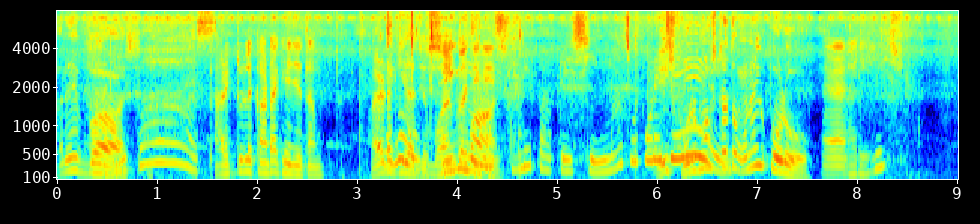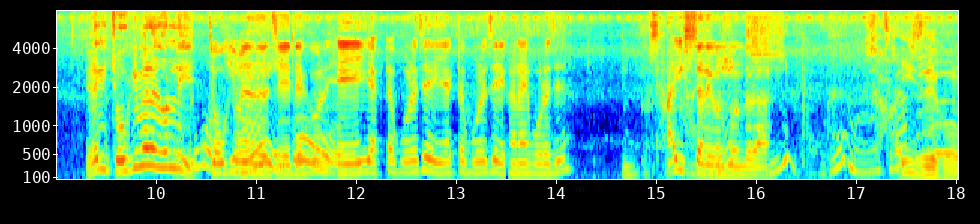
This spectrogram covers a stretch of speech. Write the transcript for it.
আরে বাস। বাস। আর একটু হলে কাঁটা খেয়ে যেতাম। আর এটা কি আছে? শিং মাছ। আরে বাপরে শিং মাছও এই পড়েছে শোল মাছটা তো অনেক বড়। হ্যাঁ। আরে এটা কি চৌকি মেরে ধরলি? চৌকি মেরে ধরেছে। এই এই দেখুন এই এই একটা পড়েছে এই একটা পড়েছে এখানে পড়েছে। সাইজটা দেখুন বন্ধুরা। কি বড় মাছ Size দেখুন।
